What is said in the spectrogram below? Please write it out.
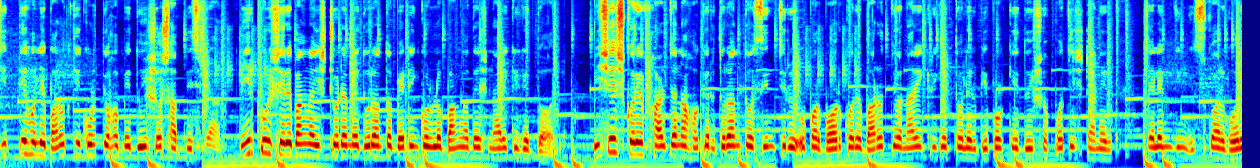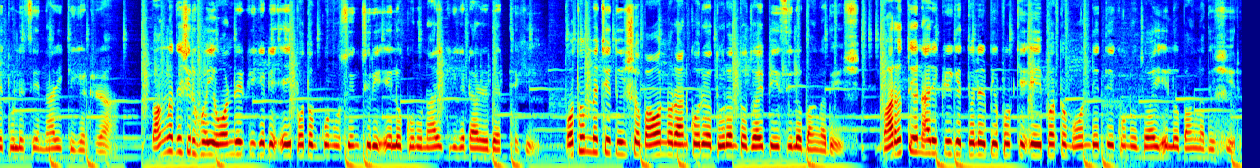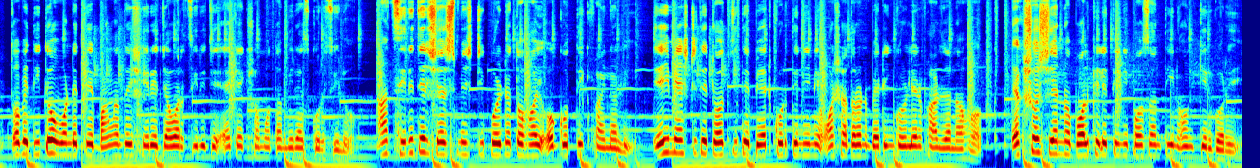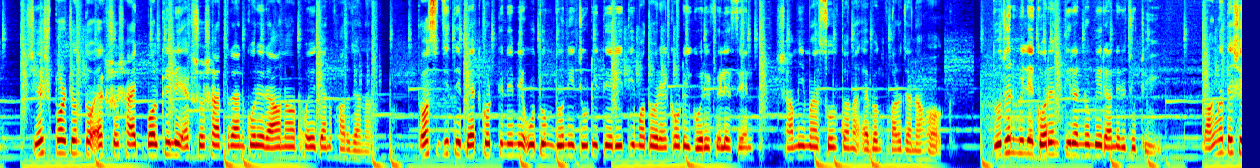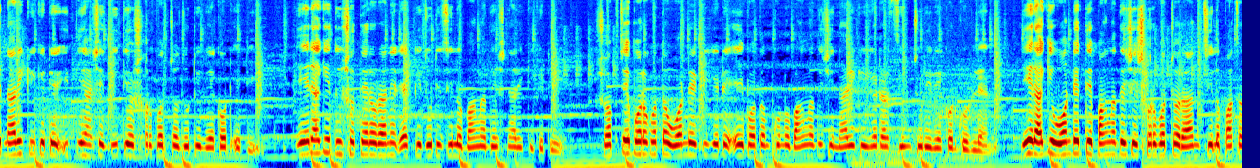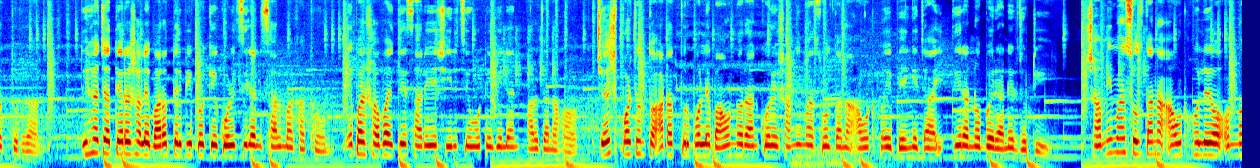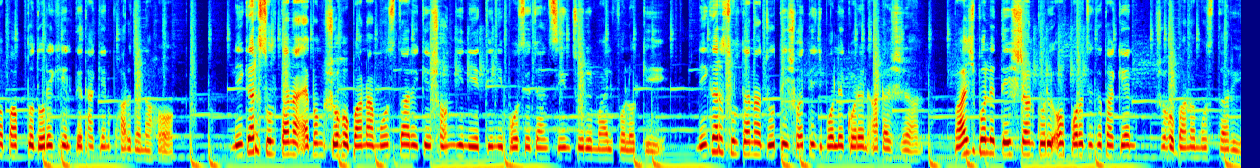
জিততে হলে ভারতকে করতে হবে দুইশো ছাব্বিশ রান। মিরপুর শেরে বাংলা স্টেডিয়ামে দুরন্ত ব্যাটিং করল বাংলাদেশ নারী ক্রিকেট দল। বিশেষ করে ফারজানা হকের দুরান্ত সেঞ্চুরির উপর ভর করে ভারতীয় নারী ক্রিকেট দলের বিপক্ষে দুইশো পঁচিশ রানের চ্যালেঞ্জিং স্কোয়ার গড়ে তুলেছে নারী ক্রিকেটরা। বাংলাদেশের হয়ে ওয়ানডে ক্রিকেটে এই প্রথম কোনো সেঞ্চুরি এলো কোনো নারী ক্রিকেটারের ব্যাট থেকে। প্রথম ম্যাচে দুইশো রান করেও দুরন্ত জয় পেয়েছিল বাংলাদেশ। ভারতীয় নারী ক্রিকেট দলের বিপক্ষে এই প্রথম ওয়ানডেতে কোনো জয় এলো বাংলাদেশের। তবে দ্বিতীয় ওয়ানডেতে বাংলাদেশ হেরে যাওয়ার সিরিজে এক এক সমতা বিরাজ করেছিল। আজ সিরিজের শেষ ম্যাচটি পরিণত হয় অগতিক ফাইনালে। এই ম্যাচটিতে টস জিতে ব্যাট করতে নেমে অসাধারণ ব্যাটিং করলেন ফারজানা হক। একশো ছিয়ান্ন বল খেলে তিনি পৌঁছান তিন অঙ্কের গড়ে। শেষ পর্যন্ত একশো ষাট বল খেলে একশো ষাট রান করে রান আউট হয়ে যান ফারজানা। টস জিতে ব্যাট করতে নেমে উতুম ধোনি জুটিতে রীতিমতো রেকর্ডই গড়ে ফেলেছেন শামিমা, সুলতানা এবং ফারজানা হক। দুজন মিলে গড়েন তিরানব্বই রানের জুটি। বাংলাদেশের নারী ক্রিকেটের ইতিহাসে দ্বিতীয় সর্বোচ্চ জুটির রেকর্ড এটি। এর আগে দুশো তেরো রানের একটি জুটি ছিল বাংলাদেশ নারী ক্রিকেটে। সবচেয়ে বড় কথা, ওয়ানডে ক্রিকেটে এই প্রথম কোনো বাংলাদেশি নারী ক্রিকেটার সেঞ্চুরি রেকর্ড করলেন এর আগে ওয়ানডেতে বাংলাদেশের সর্বোচ্চ রান ছিল পঁচাত্তর রান। দুই হাজার তেরো সালে ভারতের বিপক্ষে করেছিলেন সালমা খাতুন। এবার সবাইকে সারিয়ে শীর্ষে উঠে গেলেন ফারজানা হক। শেষ পর্যন্ত আটাত্তর বলে বাউন্ন রান করে শামিমা সুলতানা আউট হয়ে ভেঙে যায় তিরানব্বই রানের জুটি। শামিমা সুলতানা আউট হলেও অন্য প্রাপ্ত ধরে খেলতে থাকেন ফারজানা হক। নিগার সুলতানা এবং সোহবানা মুস্তারিকে সঙ্গে নিয়ে তিনি পৌঁছে যান সেঞ্চুরি মাইল ফলকে নিগার সুলতানা জ্যোতি সৈতিশ বলে করেন আঠাশ রান। বাইশ বলে তেইশ রান করে অপরাজিত থাকেন সোহবানা মুস্তারি।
